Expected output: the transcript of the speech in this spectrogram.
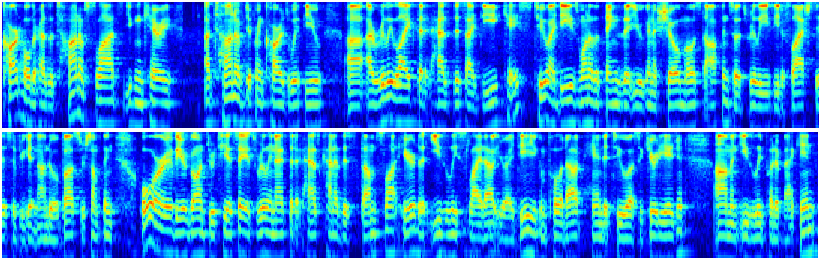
card holder has a ton of slots. You can carry a ton of different cards with you. Uh, I really like that it has this ID case too. ID is one of the things that you're going to show most often, so it's really easy to flash this if you're getting onto a bus or something. Or if you're going through TSA, it's really nice that it has kind of this thumb slot here to easily slide out your ID. You can pull it out, hand it to a security agent, um, and easily put it back in.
